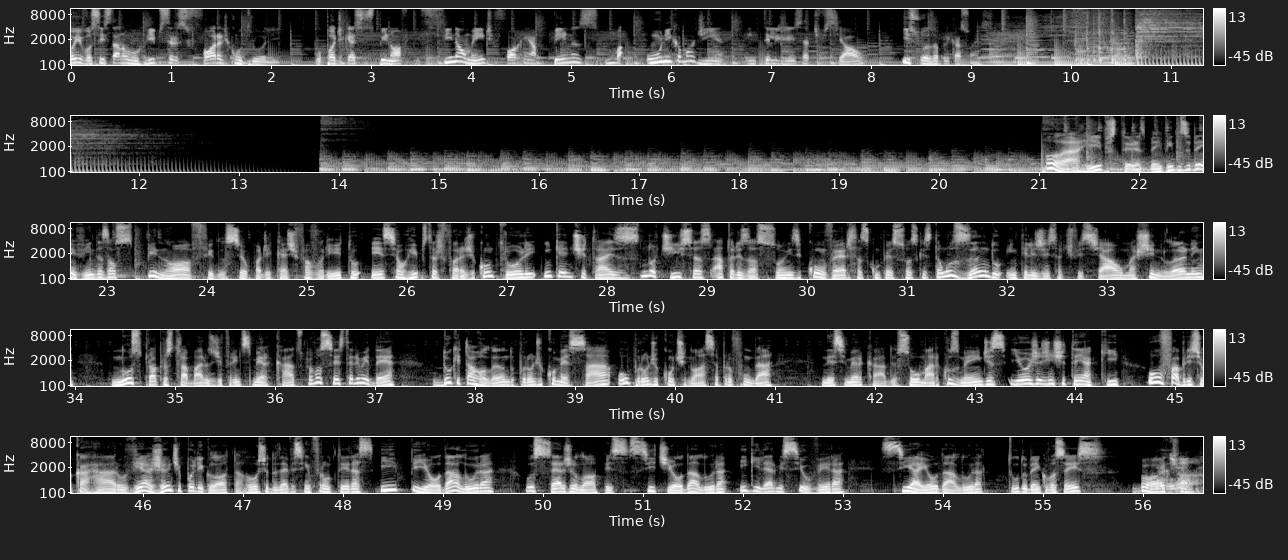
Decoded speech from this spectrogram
Oi, você está no Hipsters Fora de Controle, o podcast spin-off que finalmente foca em apenas uma única modinha: inteligência artificial e suas aplicações. Olá, hipsters! Bem-vindos e bem-vindas ao spin-off do seu podcast favorito. Esse é o Hipsters Fora de Controle, em que a gente traz notícias, atualizações e conversas com pessoas que estão usando inteligência artificial, machine learning, nos próprios trabalhos de diferentes mercados, para vocês terem uma ideia do que está rolando, por onde começar ou por onde continuar a se aprofundar nesse mercado. Eu sou o Marcos Mendes e hoje a gente tem aqui o Fabrício Carraro, viajante poliglota, host do Deve Sem Fronteiras e PO da Alura, o Sérgio Lopes, CTO da Alura e Guilherme Silveira, CIO da Alura. Tudo bem com vocês? Ótimo.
